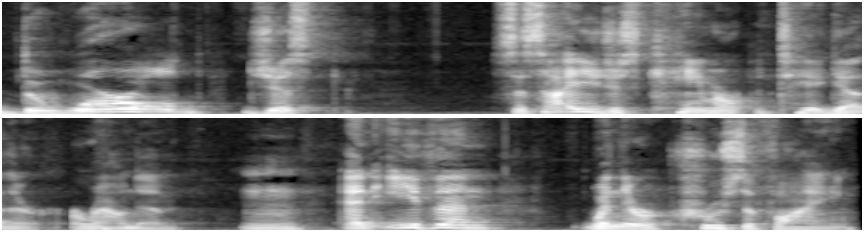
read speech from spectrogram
the world just society just came together around him. Mm. And even when they were crucifying,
